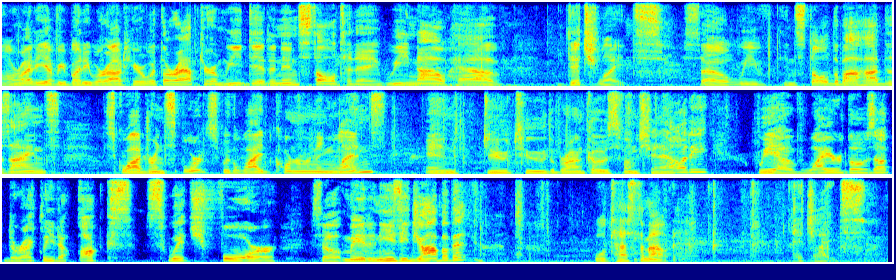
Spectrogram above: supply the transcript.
Alrighty everybody, we're out here with the Raptor and we did an install today. We now have ditch lights. So we've installed the Baja Designs Squadron Sports with a wide cornering lens and due to the Bronco's functionality, we have wired those up directly to aux switch 4. So it made an easy job of it. We'll test them out. Ditch lights.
